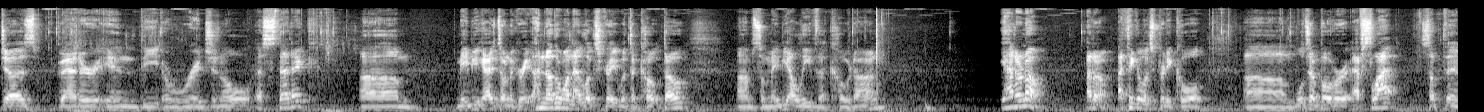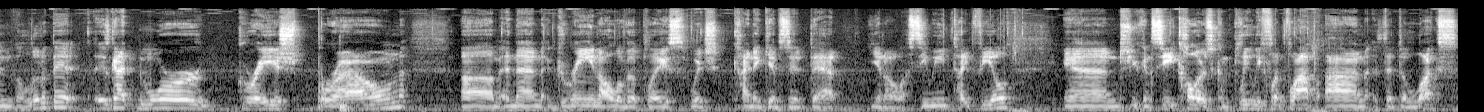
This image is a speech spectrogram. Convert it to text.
does better in the original aesthetic. Um, Maybe you guys don't agree. Another one that looks great with the coat though. Um, so maybe I'll leave the coat on. Yeah, I don't know. I don't know. I think it looks pretty cool. Um, we'll jump over F slot. Something a little bit. It's got more grayish brown, um, and then green all over the place, which kind of gives it that you know seaweed type feel. And you can see colors completely flip flop on the deluxe.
